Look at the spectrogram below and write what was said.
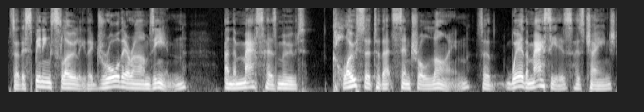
So they're spinning slowly. They draw their arms in and the mass has moved closer to that central line. So where the mass is has changed.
